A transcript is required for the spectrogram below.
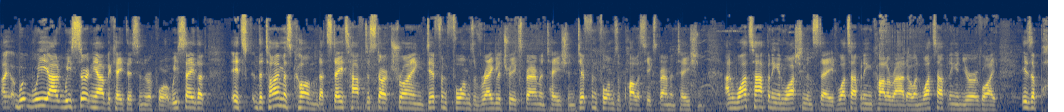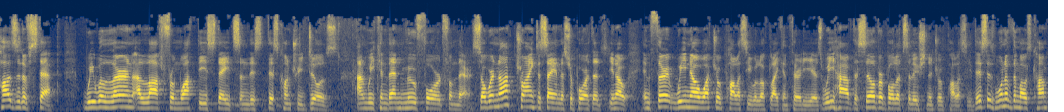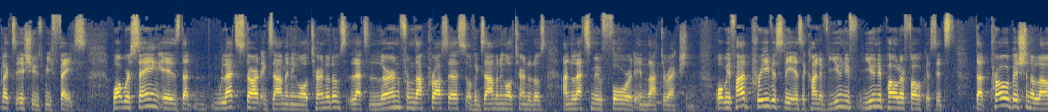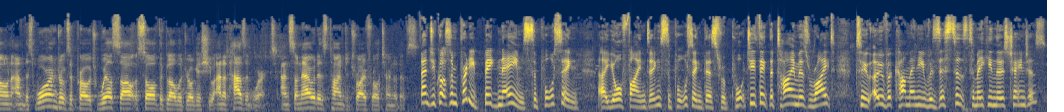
I, we, we certainly advocate this in the report. We say that it's, the time has come that states have to start trying different forms of regulatory experimentation, different forms of policy experimentation. And what's happening in Washington state, what's happening in Colorado, and what's happening in Uruguay is a positive step. We will learn a lot from what these states and this, this country does and we can then move forward from there. So we're not trying to say in this report that, you know, in thir- we know what drug policy will look like in 30 years. We have the silver bullet solution to drug policy. This is one of the most complex issues we face. What we're saying is that let's start examining alternatives, let's learn from that process of examining alternatives, and let's move forward in that direction. What we've had previously is a kind of uni- unipolar focus. It's that prohibition alone and this war on drugs approach will sol- solve the global drug issue, and it hasn't worked. And so now it is time to try for alternatives. And you've got some pretty big names supporting uh, your findings, supporting this report. Do you think the time is right to overcome any resistance to making those changes?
